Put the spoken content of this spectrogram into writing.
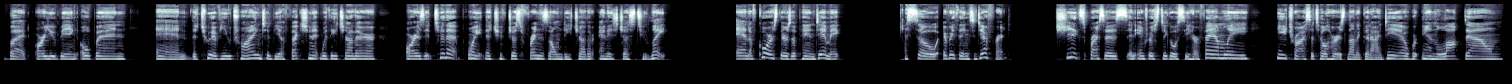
but are you being open and the two of you trying to be affectionate with each other? Or is it to that point that you've just friend zoned each other and it's just too late? And of course, there's a pandemic so everything's different. She expresses an interest to go see her family. He tries to tell her it's not a good idea. We're in lockdown.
